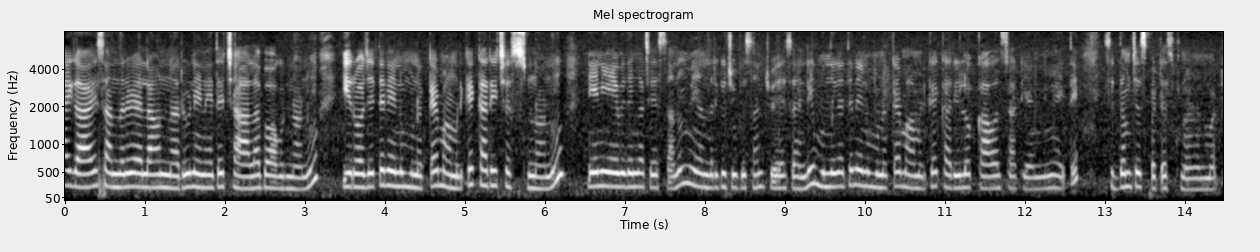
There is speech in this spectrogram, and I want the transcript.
హాయ్ గాయస్ అందరూ ఎలా ఉన్నారు? నేనైతే చాలా బాగున్నాను. ఈరోజైతే నేను మునక్కాయ మామిడికాయ కర్రీ చేస్తున్నాను. నేను ఏ విధంగా చేస్తాను మీ అందరికీ చూపిస్తాను చూసేసండి. ముందుగా అయితే నేను మునక్కాయ మామిడికాయ కర్రీలోకి కావాల్సినవి అన్నీ అయితే సిద్ధం చేసి పెట్టేసుకున్నాను అనమాట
